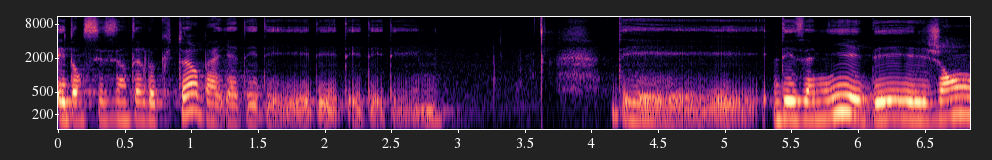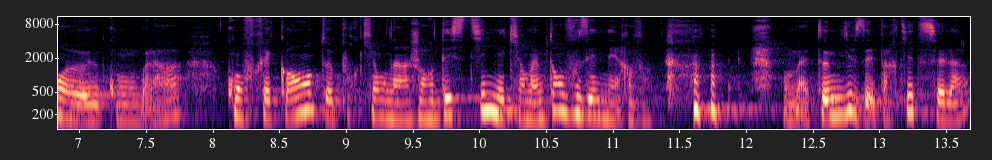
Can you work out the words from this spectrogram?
et, dans ces interlocuteurs, bah, il y a des, des, des, des, amis et des gens euh, qu'on voilà, qu'on fréquente, pour qui on a un genre d'estime, mais qui en même temps vous énerve. bon, bah, Tommy faisait partie de cela,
